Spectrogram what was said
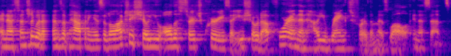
And essentially, what ends up happening is it'll actually show you all the search queries that you showed up for and then how you ranked for them as well, in a sense.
